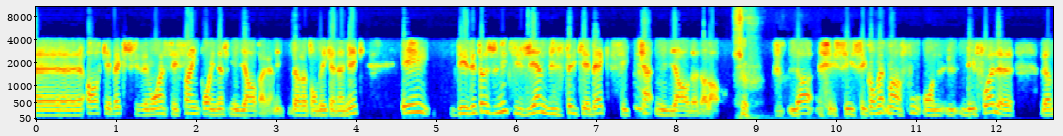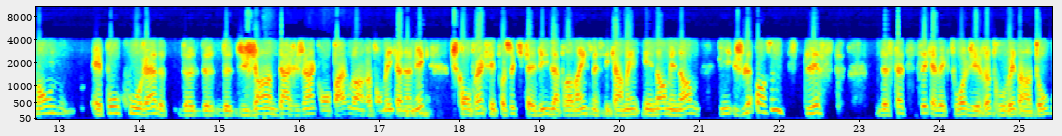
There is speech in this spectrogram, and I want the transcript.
euh, hors Québec, excusez-moi, c'est 5,9 milliards par année de retombées économiques. Et des États-Unis qui viennent visiter le Québec, c'est 4 milliards de dollars. Là, c'est complètement fou. des fois, le, le monde est pas au courant de, du genre d'argent qu'on parle en retombée économique. Je comprends que c'est pas ça qui fait vivre la province, mais c'est quand même énorme, énorme. Puis je voulais passer une petite liste de statistiques avec toi que j'ai retrouvé tantôt.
